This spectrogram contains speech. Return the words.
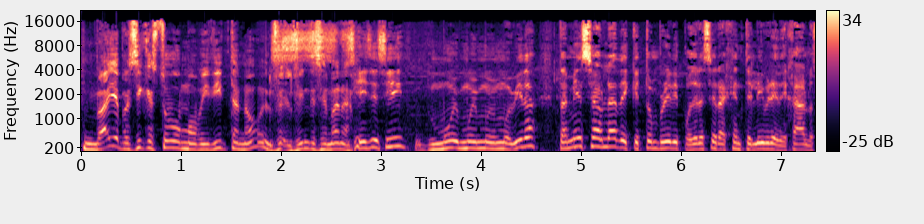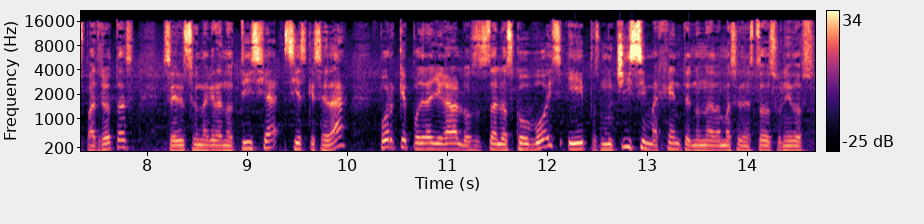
Vaya, pues sí que estuvo movidita, ¿no? El, fin de semana. Sí, sí, sí. Muy, muy, muy movida. También se habla de que Tom Brady podría ser agente libre y dejar a los Patriotas. Sería una gran noticia si es que se da, porque podría llegar a los, a los Cowboys y pues muchísima gente, no nada más en Estados Unidos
